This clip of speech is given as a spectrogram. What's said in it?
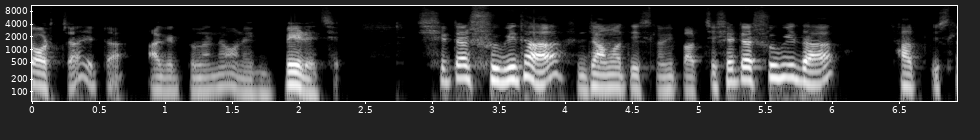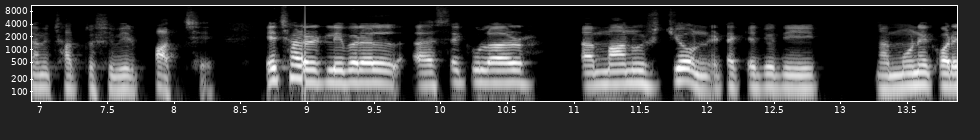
চর্চা এটা আগের তুলনায় অনেক বেড়েছে। সেটার সুবিধা জামাত ইসলামী পাচ্ছে, সেটার সুবিধা ছাত্র ইসলামী ছাত্র শিবির পাচ্ছে। এছাড়া লিবারেল সেকুলার মানুষজন এটাকে যদি মনে করে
